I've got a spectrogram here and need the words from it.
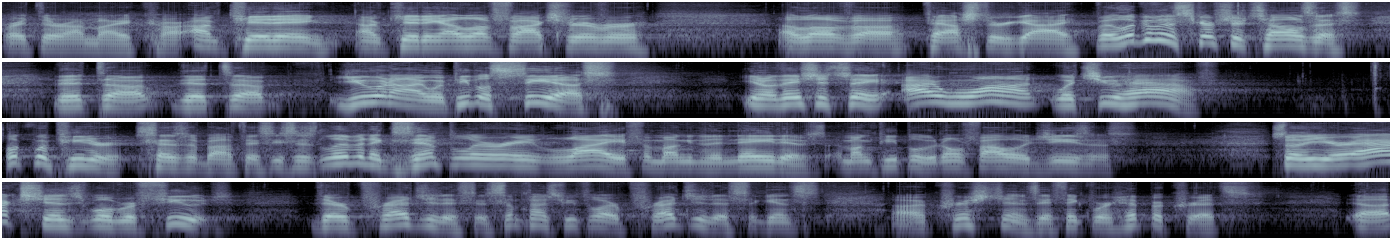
right there on my car. I'm kidding. I'm kidding. I love Fox River. I love uh, Pastor Guy. But look at what the scripture tells us that, uh, that uh, you and I, when people see us, you know, they should say, I want what you have. Look what Peter says about this. He says, Live an exemplary life among the natives, among people who don't follow Jesus, so that your actions will refute their prejudices. Sometimes people are prejudiced against uh, Christians, they think we're hypocrites. Uh,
